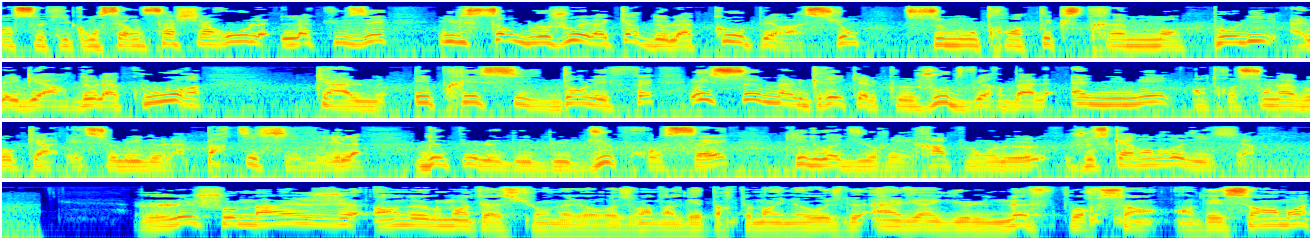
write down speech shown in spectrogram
en ce qui concerne Sacha Roule, l'accusé, il semble jouer la carte de la coopération, se montrant extrêmement poli à l'égard de la Cour, calme et précis dans les faits, et ce malgré quelques joutes verbales animées entre son avocat et celui de la partie civile depuis le début du procès, qui doit durer, rappelons-le, jusqu'à vendredi. Le chômage en augmentation, malheureusement, dans le département, une hausse de 1,9% en décembre.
